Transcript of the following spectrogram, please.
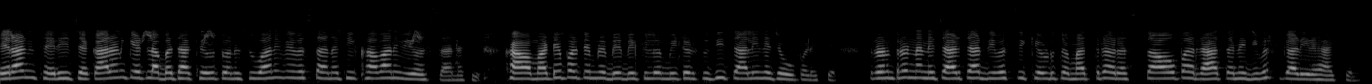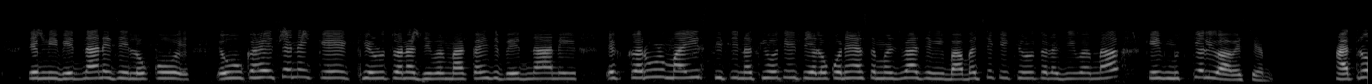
હેરાન થઈ રહી છે. કારણ કે એટલા બધા ખેડૂતોને સુવાની વ્યવસ્થા નથી, ખાવાની વ્યવસ્થા નથી. ખાવા માટે પણ તેમને બે બે કિલોમીટર સુધી ચાલીને જવું પડે છે. ત્રણ ત્રણ અને ચાર ચાર દિવસથી ખેડૂતો માત્ર રસ્તાઓ પર રાત અને દિવસ ગાળી રહ્યા છે. તેમની વેદનાને જે લોકો એવું કહે છે ને કે ખેડૂતોના જીવનમાં કંઈ જ વેદના અને એક એ સ્થિતિ નથી હોતી, તે લોકોને સમજવા જેવી બાબત છે કે ખેડૂતોના જીવનમાં કેવી મુશ્કેલીઓ આવે છે આ તો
